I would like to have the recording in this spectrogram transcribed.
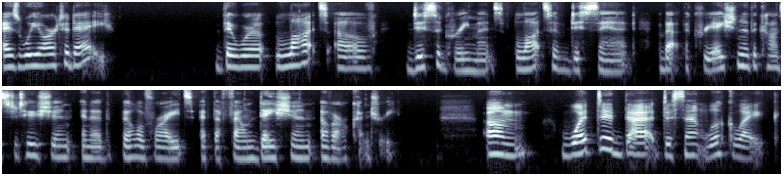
as we are today. There were lots of disagreements, lots of dissent about the creation of the Constitution and of the Bill of Rights at the foundation of our country. Um, what did that dissent look like?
